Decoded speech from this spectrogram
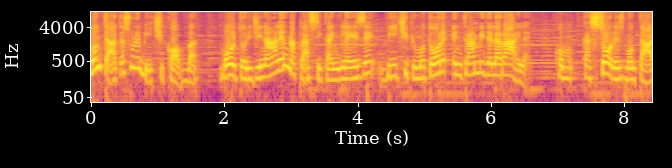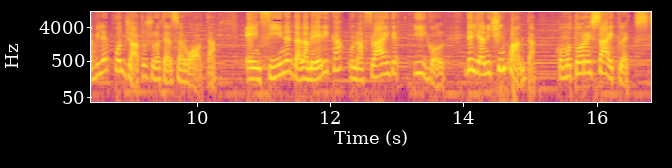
montata su una bici Cobb. Molto originale una classica inglese, bici più motore entrambi della Riley, con cassone smontabile poggiato sulla terza ruota. E infine dall'America una Flying Eagle degli anni 50 con motore Cyclex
